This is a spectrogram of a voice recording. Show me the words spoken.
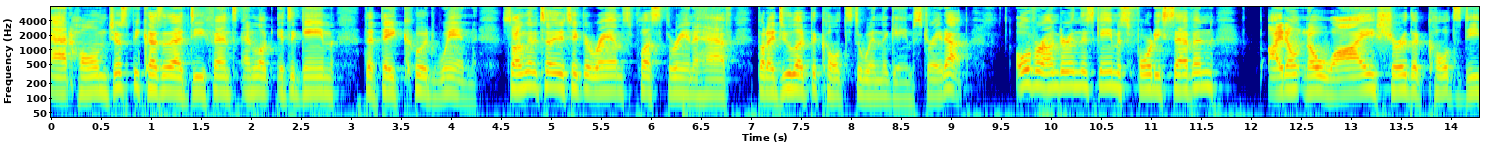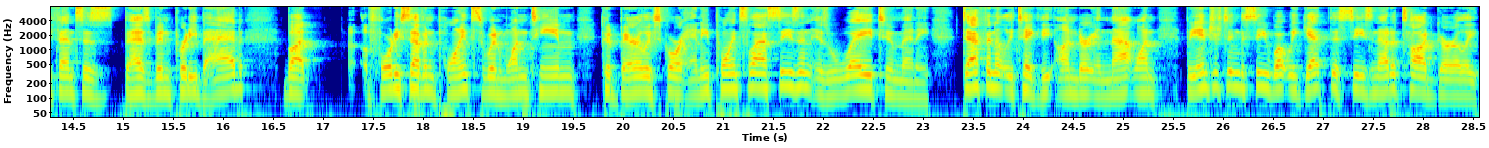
at home just because of that defense. And look, it's a game that they could win. So I'm going to tell you to take the Rams plus three and a half, but I do like the Colts to win the game straight up. Over under in this game is 47. I don't know why. Sure, the Colts defense is, has been pretty bad, but uh, 47 points when one team could barely score any points last season is way too many. Definitely take the under in that one. Be interesting to see what we get this season out of Todd Gurley,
